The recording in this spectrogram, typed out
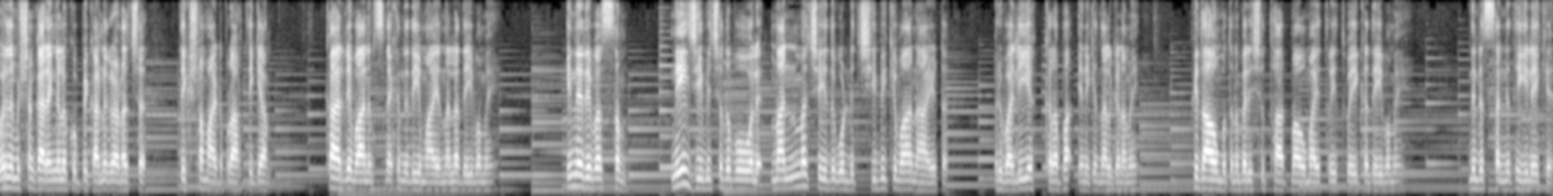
ഒരു നിമിഷം കരങ്ങളെ കുപ്പി കണ്ണുകൾ അടച്ച് തീക്ഷ്ണമായിട്ട് പ്രാർത്ഥിക്കാം. കാരുണ്യവാനും സ്നേഹനിധിയുമായ നല്ല ദൈവമേ ഇന്ന ദിവസം നീ ജീവിച്ചതുപോലെ നന്മ ചെയ്തുകൊണ്ട് ജീവിക്കുവാനായിട്ട് ഒരു വലിയ കൃപ എനിക്ക് നൽകണമേ. പിതാവും പുത്രനും പരിശുദ്ധാത്മാവുമായി ത്രിത്വൈക ദൈവമേ നിന്റെ സന്നിധിയിലേക്ക്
